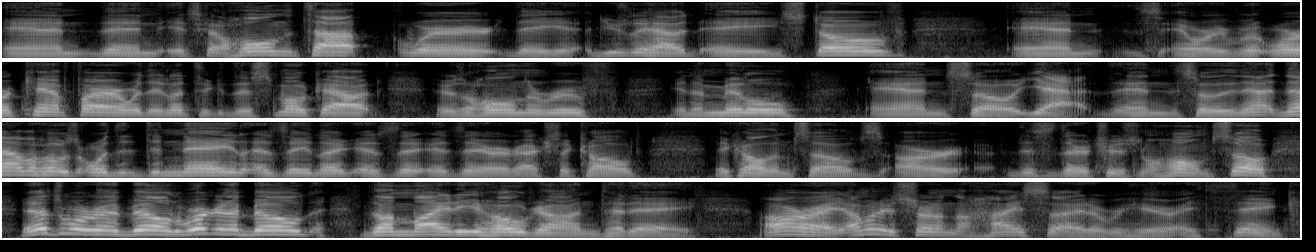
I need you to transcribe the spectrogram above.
and then it's got a hole in the top where they usually had a stove and or, or a campfire where they let the, the smoke out. There's a hole in the roof in the middle, and so yeah, and so the Navajos or the Dene, as they like as they as they are actually called, they call themselves are this is their traditional home. So that's what we're gonna build. We're gonna build the mighty Hogan today. All right, I'm gonna start on the high side over here, I think.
